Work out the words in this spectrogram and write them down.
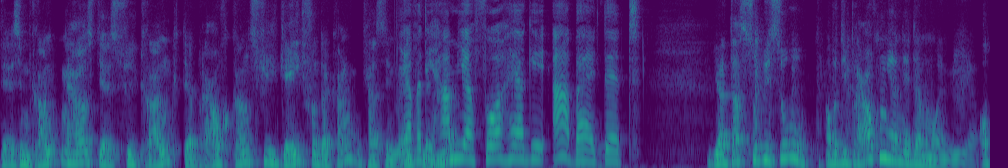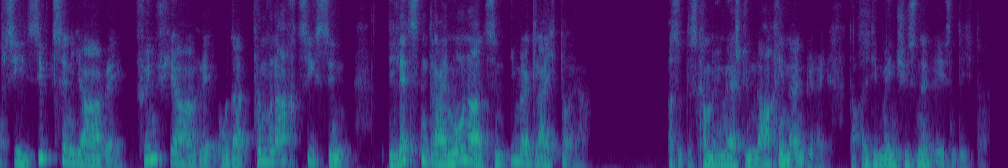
Der ist im Krankenhaus, der ist viel krank, der braucht ganz viel Geld von der Krankenkasse. Ja, aber die man haben ja vorher gearbeitet. Ja, das sowieso. Aber die brauchen ja nicht einmal mehr. Ob sie 17 Jahre, 5 Jahre oder 85 sind, die letzten drei Monate sind immer gleich teuer. Also das kann man immer erst im Nachhinein berechnen. Der alte Mensch ist nicht wesentlich teuer.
